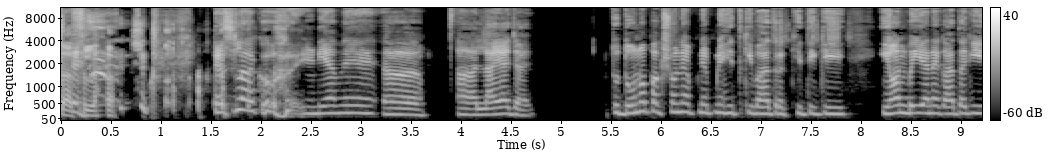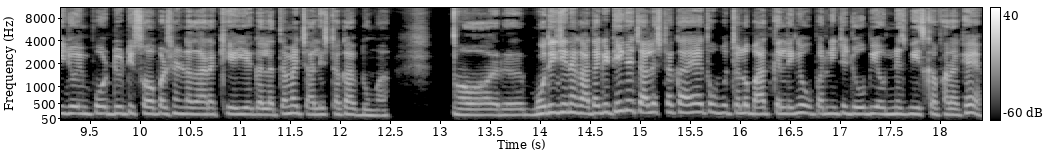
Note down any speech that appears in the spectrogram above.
तसला टेस्ला को इंडिया में आ, आ, लाया जाए। तो दोनों पक्षों ने अपने अपने हित की बात रखी थी कि इॉन भैया ने कहा था कि ये जो इम्पोर्ट ड्यूटी सौ परसेंट लगा रखी है ये गलत है मैं चालीस टका दूँगा। और मोदी जी ने कहा था कि ठीक है चालीस टका है तो चलो बात कर लेंगे। ऊपर नीचे जो भी है उन्नीस बीस का फ़र्क है।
